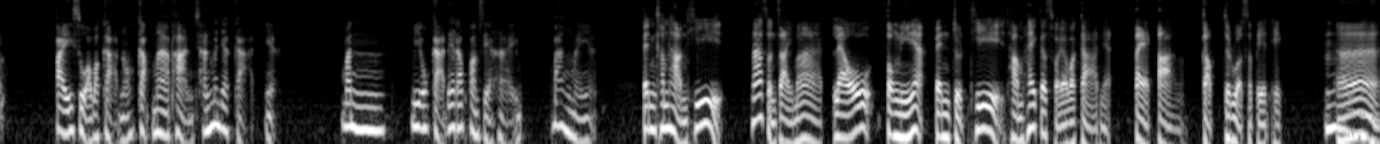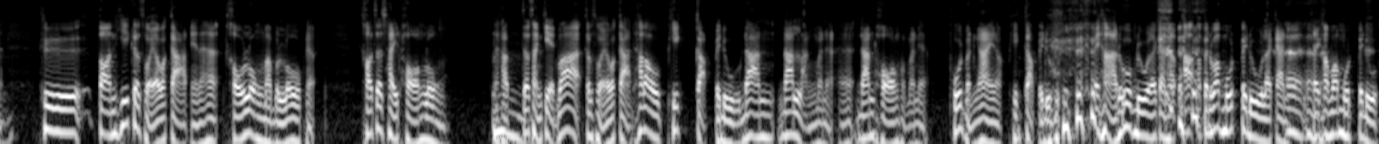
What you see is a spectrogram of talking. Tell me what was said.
ไปสู่อวกาศเนาะกลับมาผ่านชั้นบรรยากาศเนี่ย มันมีโอกาสได้รับความเสียหายบ้างไหมอะเป็นคำถามที่ น่าสนใจมาก แล้วตรงนี้เนี่ยเป็นจุดที่ทำให้กระสวยอวกาศเนี่ยแตกต่างกับจรวด SpaceX อืมอ่าคือตอนที่กระสวยอวกาศเนี่ยนะฮะเขาลงมาบนโลกเนี่ยเขาจะใช้ท้องลงนะครับ จะสังเกตว่ากระสวยอวกาศถ้าเราพลิกกลับไปดูด้านด้านหลังมันนะฮะด้านท้องของมันเนี่ยพูดเหมือนง่ายเนาะพลิกกลับไปดู ไปหารูปดูแล้วกันครับเอาเอาเป็นว่ามุดไปดูแล้วกันเออเออใช้คำว่ามุดไปดู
